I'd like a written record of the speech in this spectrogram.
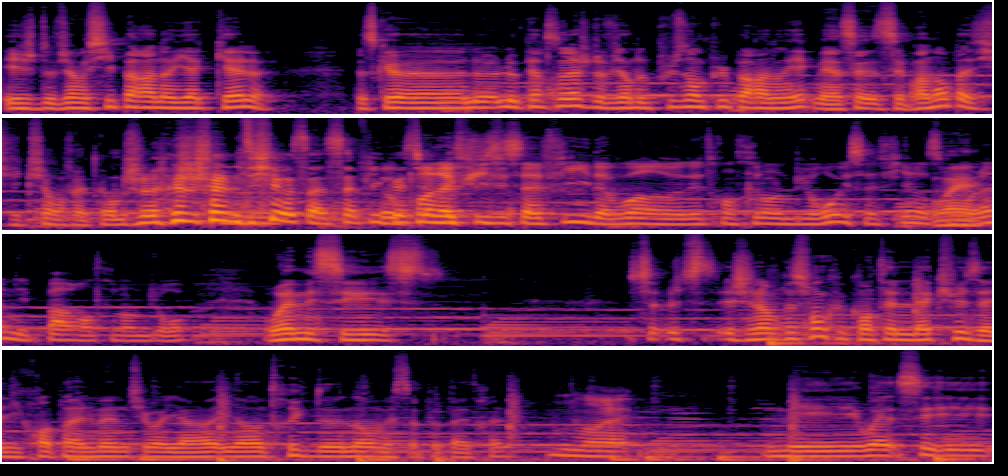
Et je deviens aussi paranoïaque qu'elle. Parce que euh, le, le personnage devient de plus en plus paranoïaque, mais c'est vraiment Pacifiction en fait. Quand je, je le dis, ça s'applique Au aussi. point à d'accuser sa fille d'avoir euh, d'être entrée dans le bureau et sa fille à ce Ouais. moment-là n'est pas rentrée dans le bureau. Ouais, mais c'est. j'ai- l'impression que quand elle l'accuse, elle y croit pas elle-même, tu vois. Il y, a un- il y a un truc de non, mais ça peut pas être elle. Ouais. Mais ouais, c'est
